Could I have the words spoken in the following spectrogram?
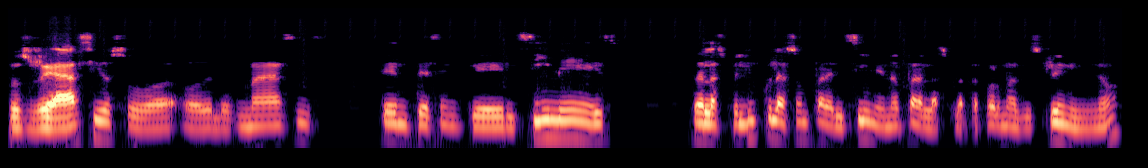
los reacios o, de los más insistentes en que el cine es, o sea, las películas son para el cine, no para las plataformas de streaming, ¿no?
